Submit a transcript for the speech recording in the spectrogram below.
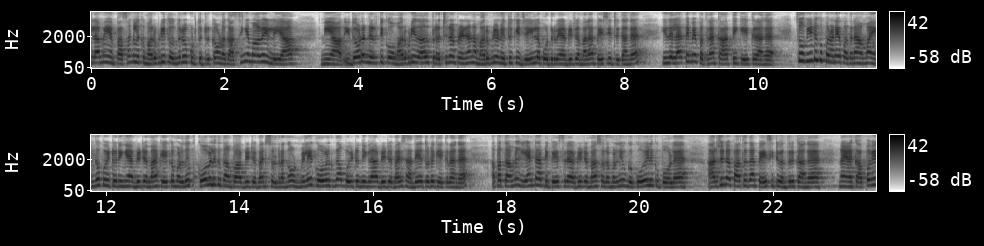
இல்லாமல் என் பசங்களுக்கு மறுபடியும் தொந்தரவு கொடுத்துட்ருக்கேன் உனக்கு அசிங்கமாகவே இல்லையா? நீ இதோட நிறுத்திக்கோ. மறுபடியும் ஏதாவது பிரச்சனை அப்படின்னா நான் மறுபடியும் உன்னை தூக்கி ஜெயிலில் போட்டுருவேன் அப்படின்ற மாதிரிலாம் பேசிட்டு இருக்காங்க. இது எல்லாத்தையுமே பார்த்தீங்கன்னா கார்த்தி கேட்குறாங்க ஸோ வீட்டுக்கு போனோடனே பார்த்தனா அம்மா எங்கே போயிட்டு வரீங்க? அப்படின்ற மாதிரி கேட்கும்பொழுது கோவிலுக்கு தான்ப்பா அப்படின்ற மாதிரி சொல்கிறாங்க உண்மையிலே கோவிலுக்கு தான் போயிட்டு வந்தீங்களா அப்படின்ற மாதிரி சந்தேகத்தோட கேட்குறாங்க அப்போ தமிழ் ஏன்டா அப்படி பேசுகிற அப்படின்ற மாதிரி சொல்லும்பொழுது இவங்க கோயிலுக்கு போகல அர்ஜுனை பார்த்து தான் பேசிட்டு வந்திருக்காங்க. நான் எனக்கு அப்போவே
